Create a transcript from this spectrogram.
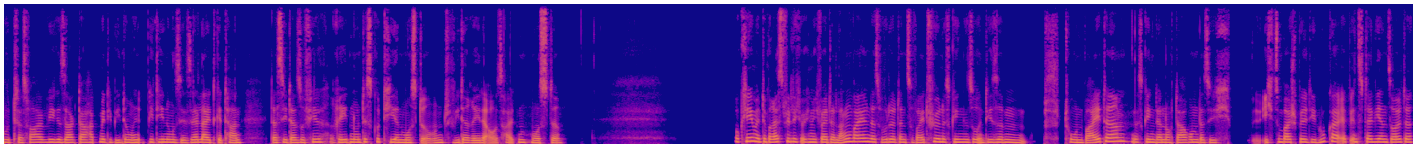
gut, das war, wie gesagt, da hat mir die Bedienung, sehr, sehr leid getan, dass sie da so viel reden und diskutieren musste und Widerrede aushalten musste. Okay, mit dem Rest will ich euch nicht weiter langweilen. Das würde dann zu weit führen. Es ging so in diesem Ton weiter. Es ging dann noch darum, dass ich, ich zum Beispiel die Luca-App installieren sollte.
